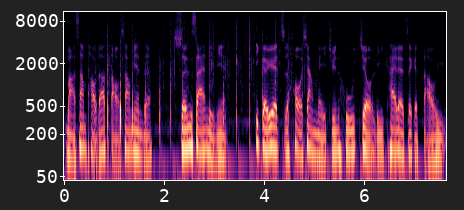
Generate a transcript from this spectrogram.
马上跑到岛上面的深山里面。一个月之后，向美军呼救，离开了这个岛屿。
